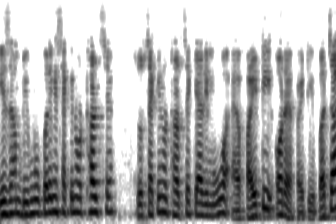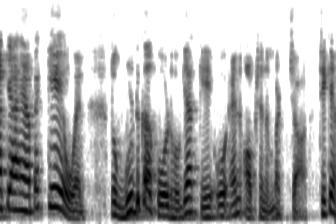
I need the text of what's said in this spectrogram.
इज़ हम रिमूव करेंगे सेकेंड और थर्ड से। तो सेकंड और थर्ड से क्या रिमूव हुआ? एफ़ आई टी और एफ़ आई टी बचा क्या है यहाँ पे? के ओ एन तो गुड का कोड हो गया के ओ एन ऑप्शन नंबर चार। ठीक है?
